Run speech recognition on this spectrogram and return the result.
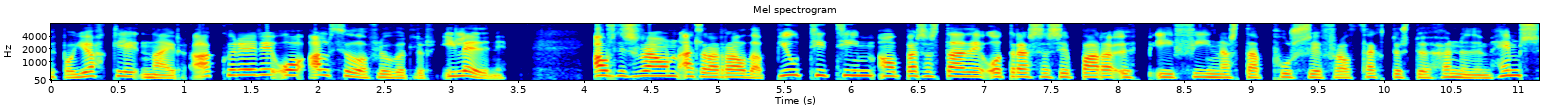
upp á jökli nær Akureyri og alþjóðaflugvöllur í leiðinni. Ástis Rán ætlar að ráða beauty team á bestastæði og dressa sig bara upp í fínasta púsi frá þekktustu hönnuðum heims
